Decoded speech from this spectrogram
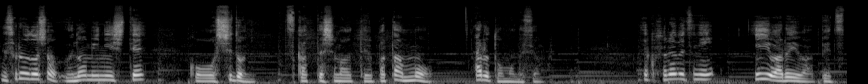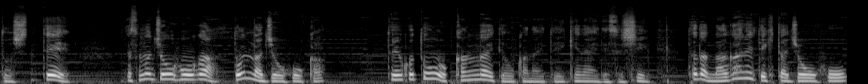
でそれをどうしても鵜呑みにしてこう指導に使ってしまうっていうパターンもあると思うんですよ。でそれは別にいい悪いは別としてでその情報がどんな情報かということを考えておかないといけないですしただ流れてきた情報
